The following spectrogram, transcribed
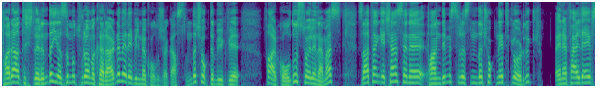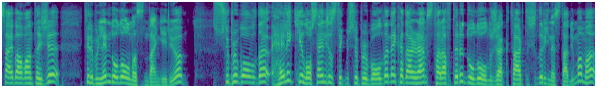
para atışlarında yazımı tura mı kararını verebilmek olacak aslında. Çok da büyük bir fark olduğu söylenemez. Zaten geçen sene pandemi sırasında çok net gördük. NFL'de ev sahibi avantajı tribünlerin dolu olmasından geliyor. Super Bowl'da hele ki Los Angeles'taki bir Super Bowl'da ne kadar Rams taraftarı dolu olacak tartışılır yine stadyum ama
